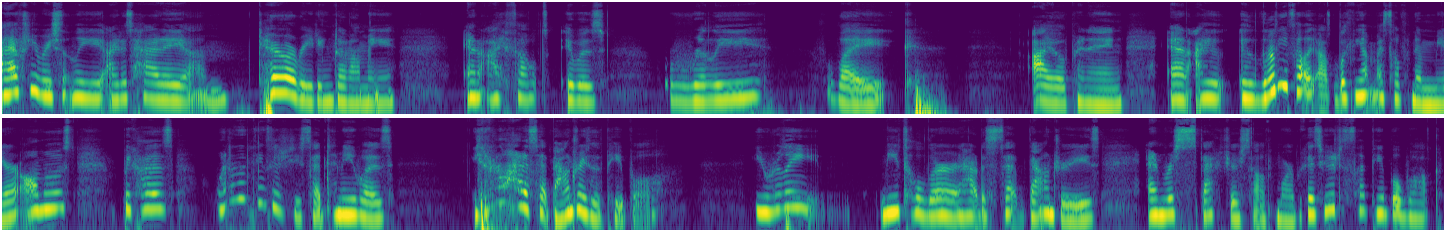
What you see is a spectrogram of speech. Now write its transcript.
I actually recently I just had a um, tarot reading done on me and I felt it was really like eye opening and I it literally felt like I was looking at myself in a mirror almost because one of the things that she said to me was you don't know how to set boundaries with people. You really need to learn how to set boundaries and respect yourself more because you just let people walk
